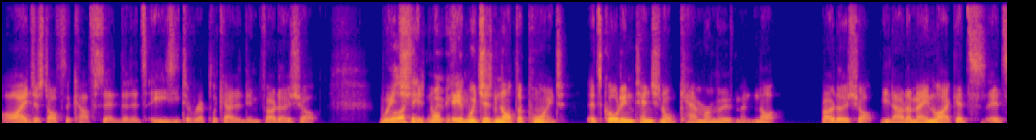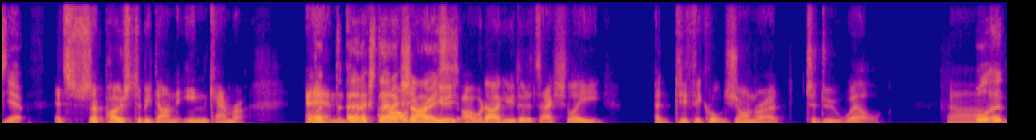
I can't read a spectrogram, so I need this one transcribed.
I just off the cuff said that it's easy to replicate it in Photoshop, which Well, is not can- which is not the point. It's called intentional camera movement, not Photoshop. You know what I mean? Like it's it's yeah. it's supposed to be done in camera. Well, that, and that actually, and that I would argue, raises. I would argue that it's actually a difficult genre to do well. Um, Well, it,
